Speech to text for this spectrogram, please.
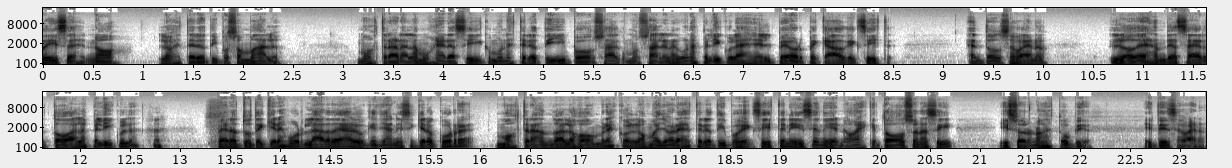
dices, no, los estereotipos son malos. Mostrar a la mujer así como un estereotipo, o sea, como sale en algunas películas, es el peor pecado que existe. Entonces, bueno, lo dejan de hacer todas las películas, pero tú te quieres burlar de algo que ya ni siquiera ocurre, mostrando a los hombres con los mayores estereotipos que existen y diciendo, no, es que todos son así y son unos estúpidos. Y te dice, bueno,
